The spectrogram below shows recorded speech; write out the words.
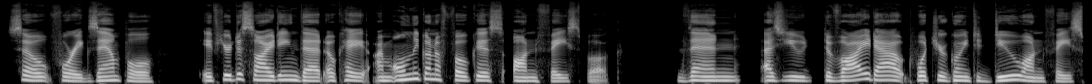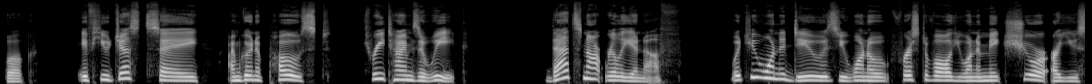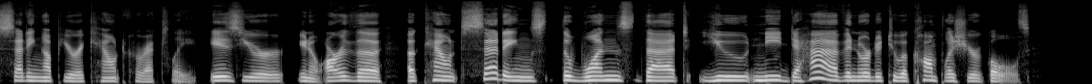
So, for example, if you're deciding that, okay, I'm only going to focus on Facebook, then as you divide out what you're going to do on Facebook, if you just say, I'm going to post three times a week, that's not really enough. What you want to do is you want to first of all you want to make sure are you setting up your account correctly? Is your, you know, are the account settings the ones that you need to have in order to accomplish your goals?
